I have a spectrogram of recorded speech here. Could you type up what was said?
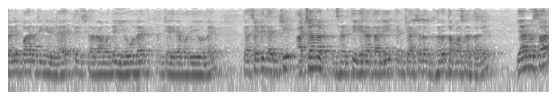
तडीपार जे गेलेले आहेत ते शहरामध्ये येऊ नयेत त्यांच्या एरियामध्ये येऊ नये त्यासाठी त्यांची अचानक झडती घेण्यात आली त्यांची अचानक घरं तपासण्यात आले. यानुसार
